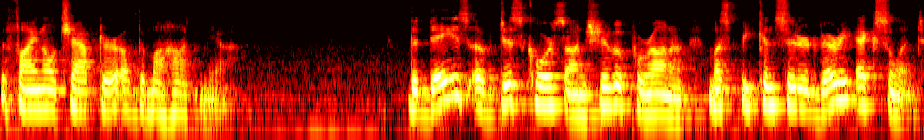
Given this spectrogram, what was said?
the final chapter of the Mahatmya. The days of discourse on Shiva Purana must be considered very excellent,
